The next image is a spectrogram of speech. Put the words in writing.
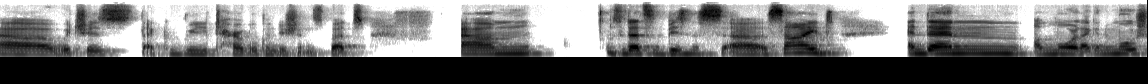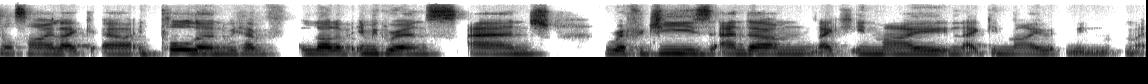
uh, which is like really terrible conditions. But um, so that's the business uh, side. And then on more like an emotional side, like uh, in Poland, we have a lot of immigrants and refugees and um, like in my like in my I mean my,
